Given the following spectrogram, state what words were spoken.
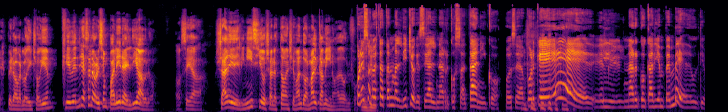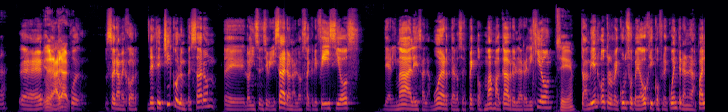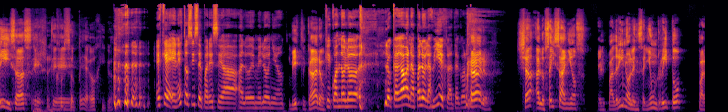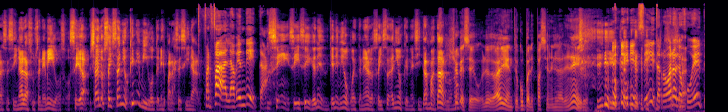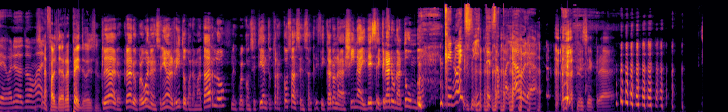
espero haberlo dicho bien, que vendría a ser la versión palera del diablo. O sea, ya desde el inicio ya lo estaban llevando al mal camino, Adolfo. Por eso no está tan mal dicho que sea el narco satánico. O sea, porque eh, el narco Cadien Pembe de última. Eh, suena mejor. Desde chico lo empezaron, eh, lo insensibilizaron a los sacrificios de animales, a la muerte, a los aspectos más macabros de la religión. Sí. También otro recurso pedagógico frecuente eran las palizas. Este, Recurso pedagógico. Es que en esto sí se parece a, a lo de Melonio. ¿Viste? Claro. Que cuando lo, lo cagaban a palo las viejas, ¿te acordás? Claro. Ya a los seis años, el padrino le enseñó un rito para asesinar a sus enemigos. O sea, ya a los seis años, ¿qué enemigo tenés para asesinar? Farfala, vendetta. Sí, sí, sí. ¿Qué, qué enemigo puedes tener a los seis años que necesitas matarlo? Yo ¿no? qué sé, boludo. Alguien te ocupa el espacio en el arenero. sí, te robaron Es los una- juguetes, boludo, todo Es mal. una falta de respeto eso. Claro, claro, pero bueno, enseñaron el rito para matarlo, el cual consistía, entre otras cosas, en sacrificar una gallina y desecrar una tumba. Que no existe esa palabra. Ese crack.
